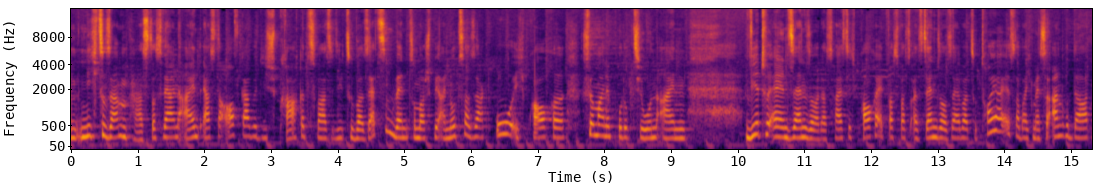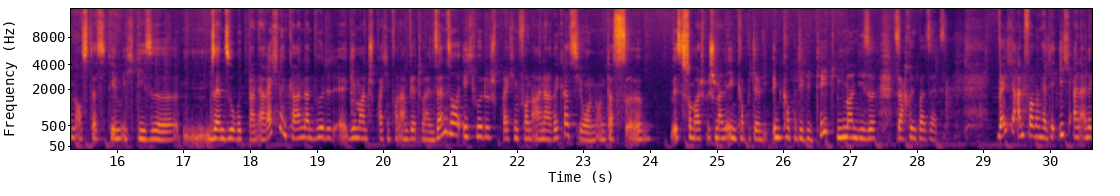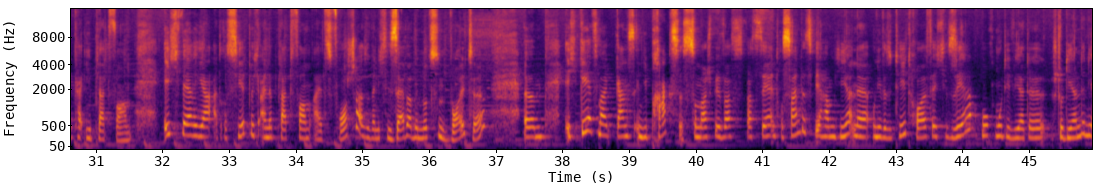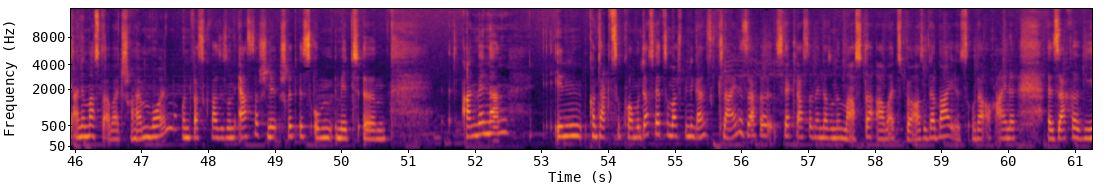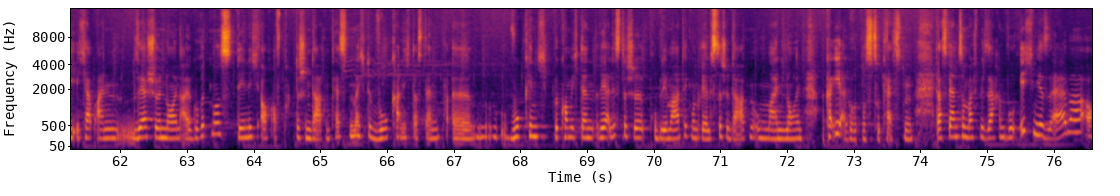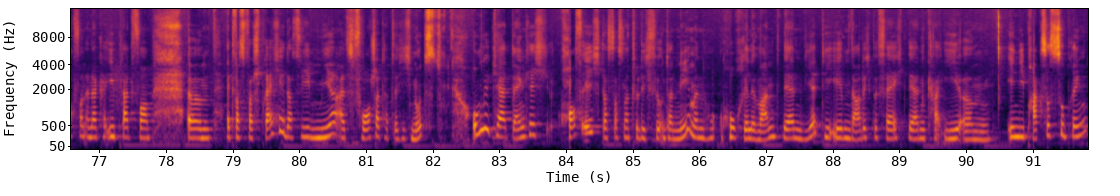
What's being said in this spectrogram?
nicht zusammenpasst. Das wäre eine erste Aufgabe, die Sprache zwar zu übersetzen, wenn zum Beispiel ein Nutzer sagt, oh, ich brauche für meine Produktion einen virtuellen Sensor. Das heißt, ich brauche etwas, was als Sensor selber zu teuer ist, aber ich messe andere Daten, aus dem ich diese Sensorik dann errechnen kann. Dann würde jemand sprechen von einem virtuellen Sensor, ich würde sprechen von einer Regression. Und das äh, ist zum Beispiel schon eine Inkompatibilität, wie man diese Sache übersetzt. Welche Anforderungen hätte ich an eine KI-Plattform? Ich wäre ja adressiert durch eine Plattform als Forscher, also wenn ich sie selber benutzen wollte. Ähm, ich gehe jetzt mal ganz in die Praxis. Zum Beispiel, was, was sehr interessant ist, wir haben hier an der Universität häufig sehr hochmotivierte Studierende, die eine Masterarbeit schreiben wollen und was quasi so ein erster Schritt ist, um mit ähm, Anwendern in Kontakt zu kommen. Und das wäre zum Beispiel eine ganz kleine Sache. Es wäre klasse, wenn da so eine Masterarbeitsbörse dabei ist. Oder auch eine äh, Sache wie, ich habe einen sehr schönen neuen Algorithmus, den ich auch auf praktischen Daten testen möchte. Wo kann ich das denn, äh, wo ich, bekomme ich denn realistische Problematiken und realistische Daten, um meinen neuen KI-Algorithmus zu testen? Das wären zum Beispiel Sachen, wo ich mir selber auch von einer KI-Plattform ähm, etwas verspreche, dass sie mir als Forscher tatsächlich nutzt. Umgekehrt denke ich, hoffe ich, dass das natürlich für Unternehmen hochrelevant werden wird, die eben dadurch befähigt werden, KI ähm, in die Praxis zu bringen.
